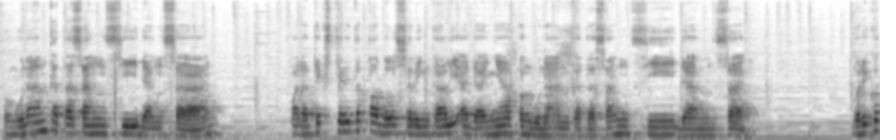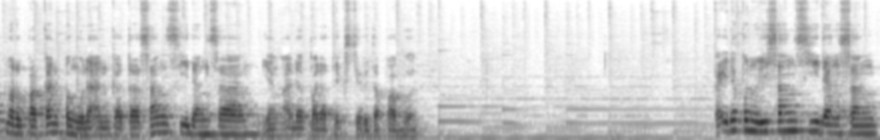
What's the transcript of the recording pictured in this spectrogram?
Penggunaan kata sanksi dan sang pada teks cerita Pabel sering kali adanya penggunaan kata sanksi dan sang. Berikut merupakan penggunaan kata sanksi dan sang yang ada pada teks cerita Pabel. Kaidah penulis sanksi dan sang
